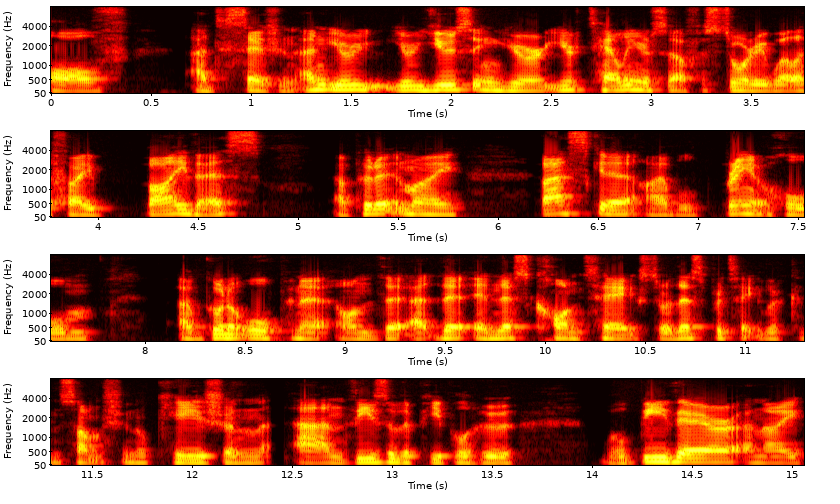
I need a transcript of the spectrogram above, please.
of a decision. And you're you're using your you're telling yourself a story. Well, if I buy this, I put it in my basket, I will bring it home. I'm going to open it on the, the, in this context or this particular consumption occasion, and these are the people who will be there, and I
